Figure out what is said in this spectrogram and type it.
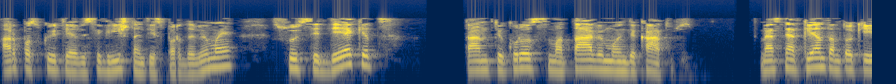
ar paskui tie visi grįžtantys pardavimai, susidėkit tam tikrus matavimo indikatorius. Mes net klientam tokį,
